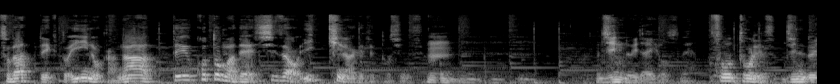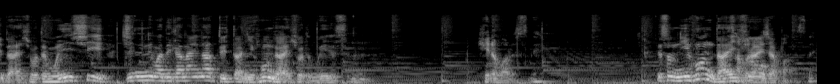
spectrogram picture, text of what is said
育っていくといいのかなっていうことまで視座を一気に上げていってほしいんですよ。うんうんうんうん。人類代表ですね。その通りです。人類代表でもいいし、人類までいかないなって言ったら日本代表でもいいですよ。うん。日の丸ですね。で、その日本代表。侍ジャパンですね。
